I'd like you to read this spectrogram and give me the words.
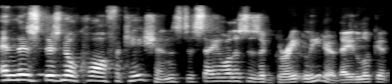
And there's there's no qualifications to say, well, this is a great leader. They look at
